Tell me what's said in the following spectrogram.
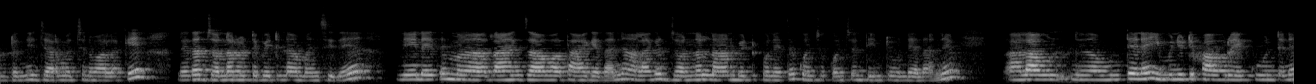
ఉంటుంది. జ్వరం వచ్చిన వాళ్ళకి లేదా జొన్న రొట్టె పెట్టినా మంచిదే. నేనైతే మా రాగి జావ తాగేదాన్ని. అలాగే జొన్నలు నానబెట్టుకొని అయితే కొంచెం కొంచెం తింటూ ఉండేదాన్ని. అలా ఉంటేనే ఇమ్యూనిటీ పవర్ ఎక్కువ ఉంటేనే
